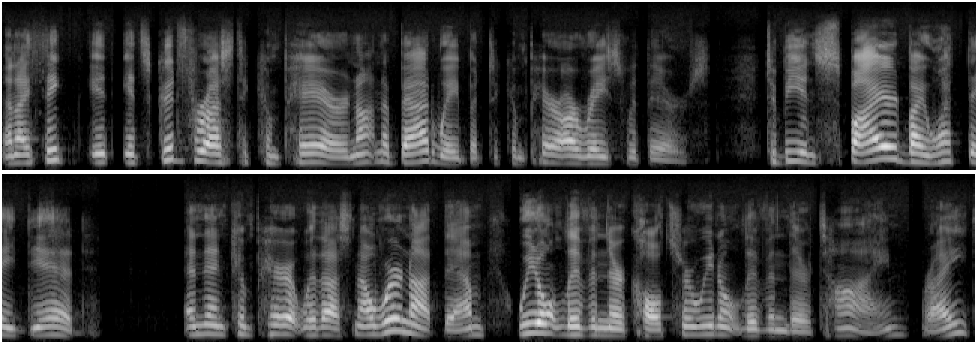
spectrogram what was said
And I think it, it's good for us to compare, not in a bad way, but to compare our race with theirs, to be inspired by what they did, and then compare it with us. Now, we're not them. We don't live in their culture, we don't live in their time, right?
